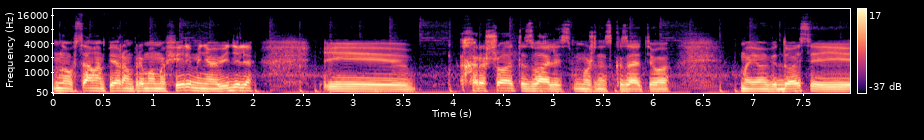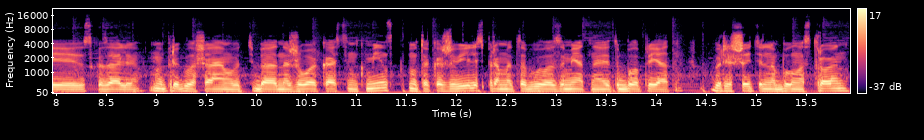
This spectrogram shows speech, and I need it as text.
ну, в самом первом прямом эфире меня увидели и хорошо отозвались, можно сказать, о моем видосе и сказали, мы приглашаем вот тебя на живой кастинг в Минск. Ну, так оживились, прям это было заметно, это было приятно. Решительно был настроен.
